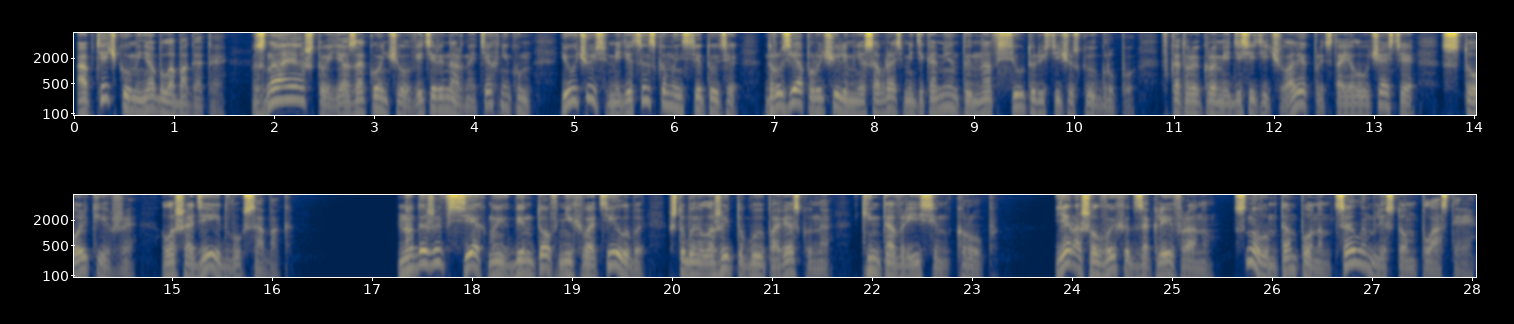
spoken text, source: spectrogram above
Аптечка у меня была богатая. Зная, что я закончил ветеринарный техникум и учусь в медицинском институте, друзья поручили мне собрать медикаменты на всю туристическую группу, в которой кроме десяти человек предстояло участие стольких же лошадей и двух собак. Но даже всех моих бинтов не хватило бы, чтобы наложить тугую повязку на кентаврисин круп. Я нашел выход, заклеив рану, с новым тампоном, целым листом пластыря.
